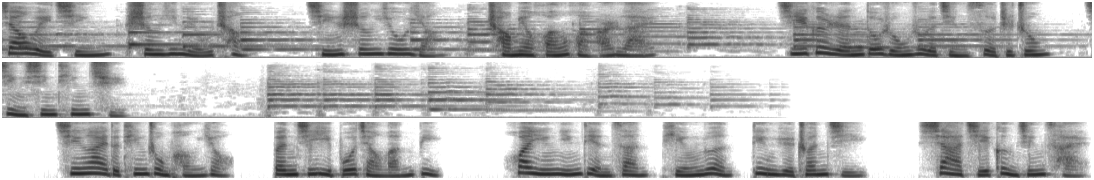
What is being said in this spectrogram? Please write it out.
焦尾琴声音流畅，琴声悠扬，场面缓缓而来，几个人都融入了景色之中，静心听曲。亲爱的听众朋友，本集已播讲完毕，欢迎您点赞、评论、订阅专辑，下集更精彩。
